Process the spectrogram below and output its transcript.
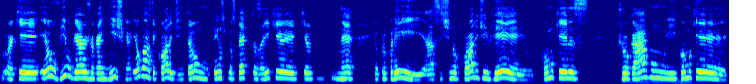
Porque eu vi o Gary jogar em Michigan, eu gosto de college, então tem uns prospectos aí que, que né, eu procurei assistir no college e ver como que eles jogavam e como que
